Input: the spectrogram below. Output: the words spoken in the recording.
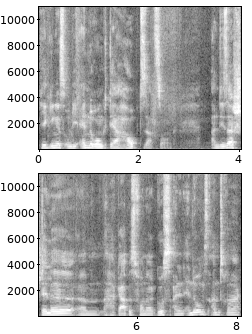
Hier ging es um die Änderung der Hauptsatzung. An dieser Stelle ähm, gab es von der GUS einen Änderungsantrag.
